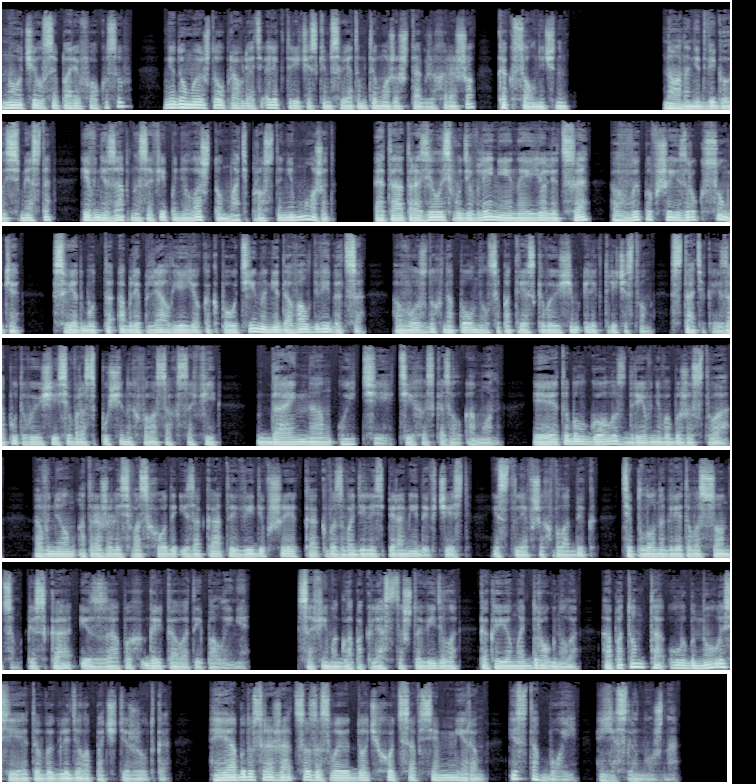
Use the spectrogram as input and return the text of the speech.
«Научился паре фокусов?» Не думаю, что управлять электрическим светом ты можешь так же хорошо, как солнечным». Но она не двигалась с места, и внезапно Софи поняла, что мать просто не может. Это отразилось в удивлении на ее лице, выпавшей из рук сумке. Свет будто облеплял ее, как паутину, не давал двигаться. Воздух наполнился потрескивающим электричеством, статикой, запутывающейся в распущенных волосах Софи. «Дай нам уйти», — тихо сказал Амон. И это был голос древнего божества. В нем отражались восходы и закаты, видевшие, как возводились пирамиды в честь истлевших владык, тепло нагретого солнцем, песка и запах горьковатой полыни. Софи могла поклясться, что видела, как ее мать дрогнула, а потом та улыбнулась, и это выглядело почти жутко. «Я буду сражаться за свою дочь хоть со всем миром, и с тобой, если нужно».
